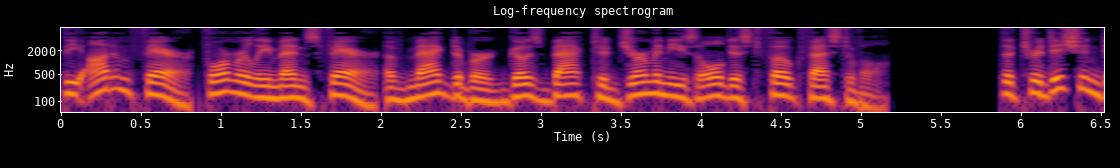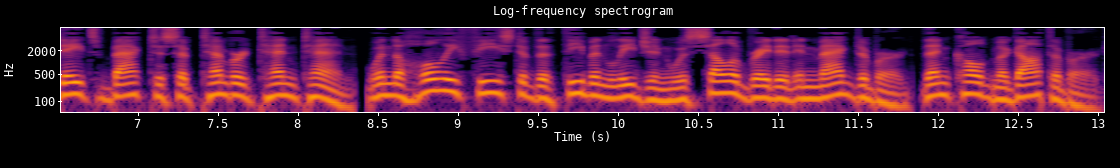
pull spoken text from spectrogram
The Autumn Fair, formerly Men's Fair of Magdeburg goes back to Germany's oldest folk festival. The tradition dates back to September 1010, when the Holy Feast of the Theban Legion was celebrated in Magdeburg then called Magathaburg.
